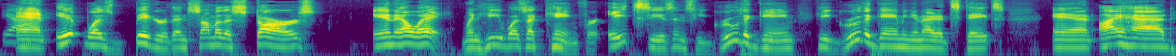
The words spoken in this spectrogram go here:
Yeah. And it was bigger than some of the stars in LA when he was a king. For eight seasons, he grew the game. He grew the game in the United States. And I had,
